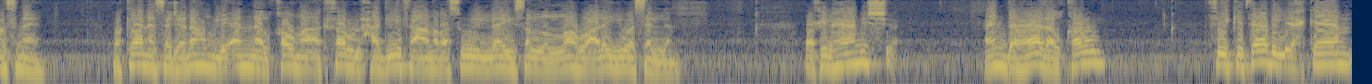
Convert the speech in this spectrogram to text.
عثمان وكان سجنهم لأن القوم أكثروا الحديث عن رسول الله صلى الله عليه وسلم. وفي الهامش عند هذا القول في كتاب الإحكام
